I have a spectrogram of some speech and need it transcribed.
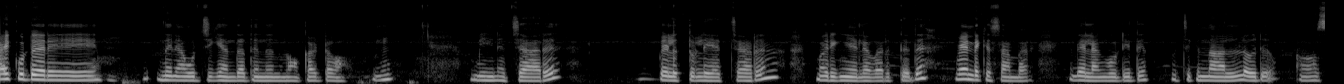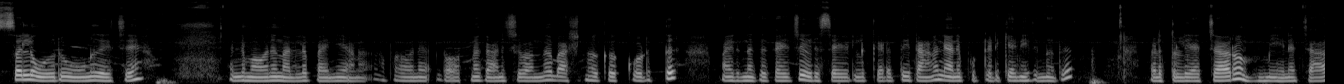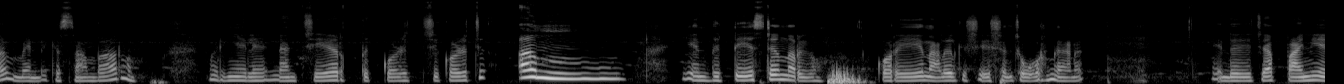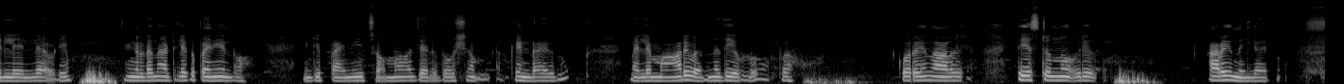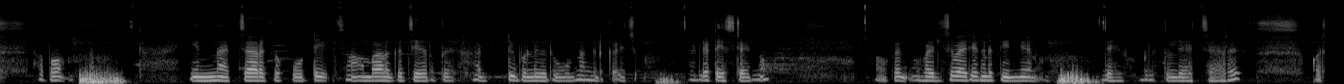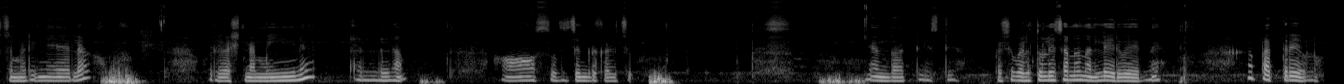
Hi കൂട്ടുകാരെ ഇന്ന് ഞാൻ ഉച്ചയ്ക്ക് എന്താ തിന്നെന്ന് നോക്കാം കേട്ടോ മീനച്ചാറ് വെളുത്തുള്ളി അച്ചാർ മുരിങ്ങയില വറുത്തത് വെണ്ടയ്ക്ക സാമ്പാർ. ഇതെല്ലാം കൂട്ടിയിട്ട് ഉച്ചയ്ക്ക് നല്ലൊരു അസൽ ഒരു ഊണ് കഴിച്ചേ. എന്റെ മോന് നല്ല പനിയാണ്. അപ്പോൾ അവന് ഡോക്ടറിനെ കാണിച്ച് വന്ന് ഭക്ഷണമൊക്കെ കൊടുത്ത് മരുന്നൊക്കെ കഴിച്ച് ഒരു സൈഡിൽ കിടത്തിയിട്ടാണ് ഞാൻ പുട്ടടിക്കാനിരുന്നത് വെളുത്തുള്ളി അച്ചാറും മീനച്ചാറും വെണ്ടയ്ക്ക സാമ്പാറും മുരിങ്ങയിലയെല്ലാം ചേർത്ത് കുഴച്ച് കുഴച്ച് അം. എന്ത് ടേസ്റ്റെന്നറിയോ? കുറേ നാളുകൾക്ക് ശേഷം ചോറിനാണ്. എന്താ ചോദിച്ചാൽ പനിയല്ലേ എല്ലാവിടെയും നിങ്ങളുടെ നാട്ടിലൊക്കെ പനിയുണ്ടോ? എനിക്ക് പനി ചുമ ജലദോഷം ഒക്കെ ഉണ്ടായിരുന്നു. മെല്ലെ മാറി വന്നതേ ഉള്ളൂ. അപ്പോൾ കുറേ നാൾ ടേസ്റ്റൊന്നും ഒരു അറിയുന്നില്ലായിരുന്നു. അപ്പം ഇന്ന് അച്ചാറൊക്കെ കൂട്ടി സാമ്പാറൊക്കെ ചേർത്ത് അടിപൊളി ഒരു ഊണ് അങ്ങോട്ട് കഴിച്ചു. നല്ല ടേസ്റ്റായിരുന്നു നമുക്ക് വലിച്ചു വാരി അങ്ങോട്ട് തിന്നണം. വെളുത്തുള്ളി അച്ചാർ കുറച്ച് മുരിങ്ങയില ഒരു കഷ്ണം മീൻ എല്ലാം ആസ്വദിച്ചങ്ങോട്ട് കഴിച്ചു. എന്താ ടേസ്റ്റ് പക്ഷെ വെളുത്തുള്ളി അച്ചാറിന് നല്ല എരിവായിരുന്നേ. അപ്പം അത്രയേ ഉള്ളൂ.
